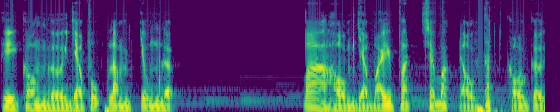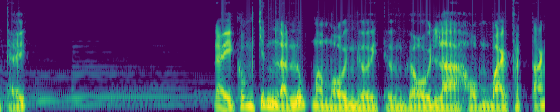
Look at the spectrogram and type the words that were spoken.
Khi con người vào phút lâm chung đó Ba hồn và bảy phách sẽ bắt đầu tách khỏi cơ thể. Đây cũng chính là lúc mà mọi người thường gọi là hồn bay phách tán.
